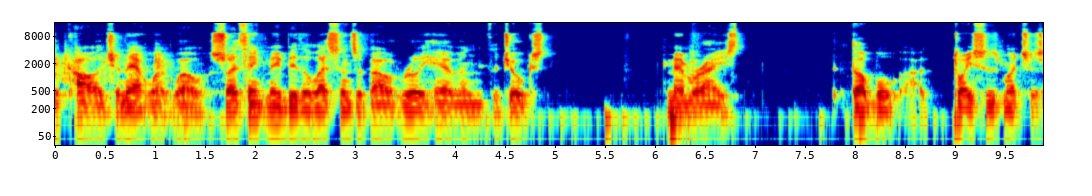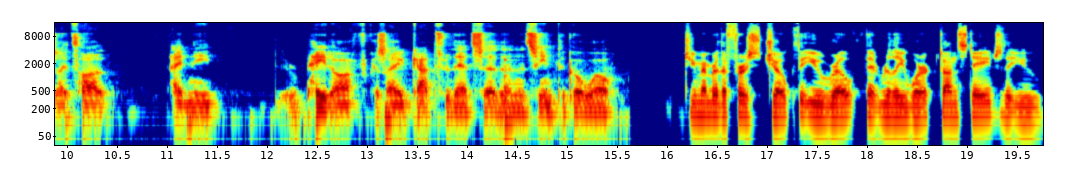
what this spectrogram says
at college, and that went well. So I think maybe the lessons about really having the jokes memorized double, uh, twice as much as I thought I'd need paid off because I got through that set and it seemed to go well. Do you remember the first joke that you wrote that really worked on stage that you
